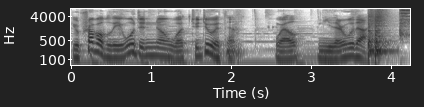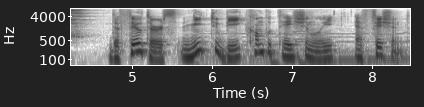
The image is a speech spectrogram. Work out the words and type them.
you probably wouldn't know what to do with them. Well, neither would I. The filters need to be computationally efficient.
